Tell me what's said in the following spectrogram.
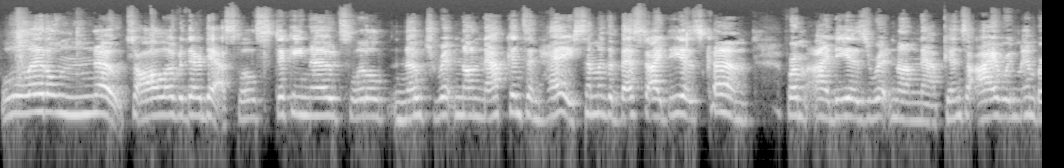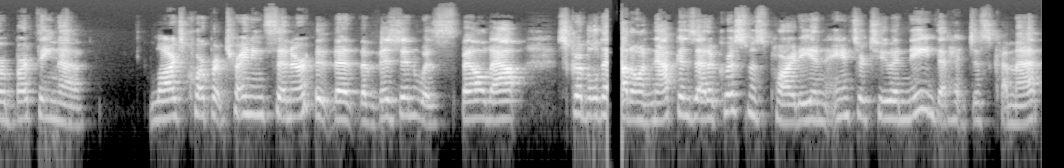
little notes all over their desk, little sticky notes, little notes written on napkins. And hey, some of the best ideas come from ideas written on napkins. I remember birthing a large corporate training center that the vision was spelled out, scribbled out on napkins at a Christmas party in answer to a need that had just come up.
